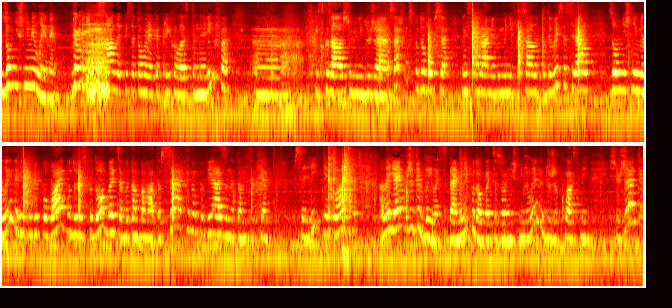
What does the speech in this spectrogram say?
зовнішні мілини. Ви мені писали після того, як я приїхала з Тенеріфе е, і сказала, що мені дуже серфінг сподобався. В інстаграмі ви мені писали, подивися серіал Зовнішні мілини, він тобі по вайбу дуже сподобається, бо там багато з серфінгом пов'язане, там таке все літнє, класне. Але я його вже дивилася. Да, і мені подобаються зовнішні мілини, дуже класний сюжетик.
